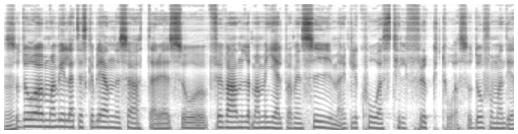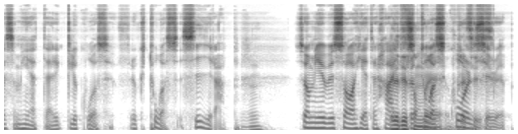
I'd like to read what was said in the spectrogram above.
Mm. Så då om man vill att det ska bli ännu sötare så förvandlar man med hjälp av enzymer glukos till fruktos. Och då får man det som heter glukos-fruktossirap. Mm. Som i USA heter high fructose corn precis. syrup.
